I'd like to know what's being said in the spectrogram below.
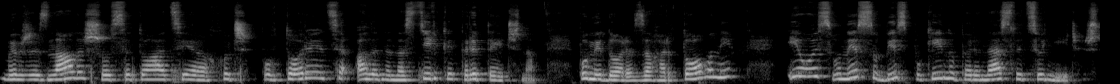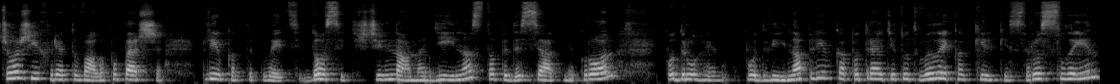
ми вже знали, що ситуація хоч повторюється, але не настільки критична. Помідори загартовані, і ось вони собі спокійно перенесли цю ніч. Що ж їх врятувало? По-перше, плівка в теплиці досить щільна, надійна, 150 мікрон. По-друге, подвійна плівка. По-третє, тут велика кількість рослин,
